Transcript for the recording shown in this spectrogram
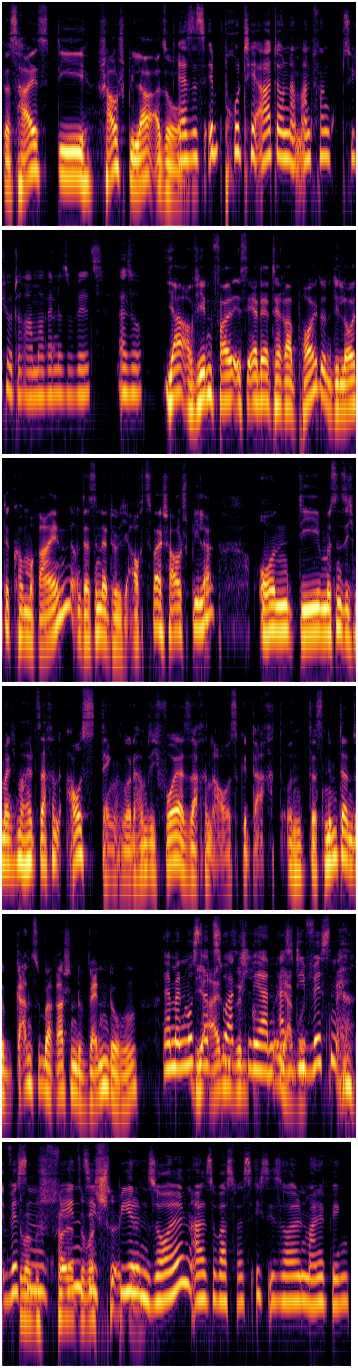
Das heißt, die Schauspieler, also Ja, Es ist Impro-Theater und am Anfang Psychodrama, wenn du so willst. Also, ja, auf jeden Fall ist er der Therapeut und die Leute kommen rein und das sind natürlich auch zwei Schauspieler und die müssen sich manchmal halt Sachen ausdenken oder haben sich vorher Sachen ausgedacht und das nimmt dann so ganz überraschende Wendungen. ja, man muss Die dazu einen sind- erklären, also ja, die gut. wissen, wissen wen sie spielen erklären. sollen. Also was weiß ich, sie sollen meinetwegen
